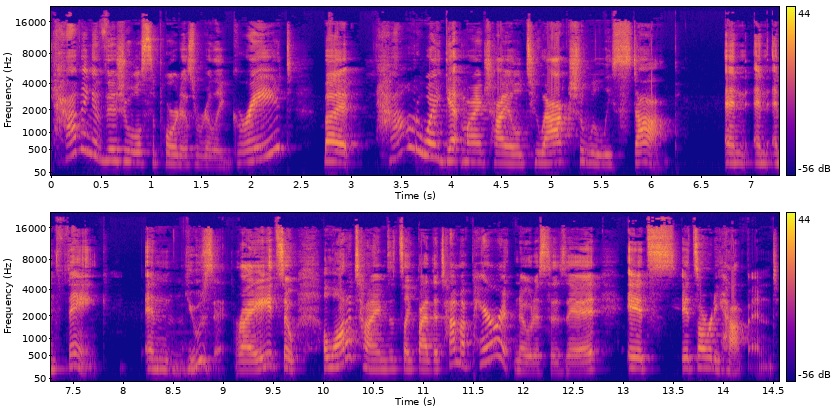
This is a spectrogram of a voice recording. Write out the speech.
having a visual support is really great, but how do I get my child to actually stop and and and think and mm-hmm. use it, right? So a lot of times it's like by the time a parent notices it, it's it's already happened.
